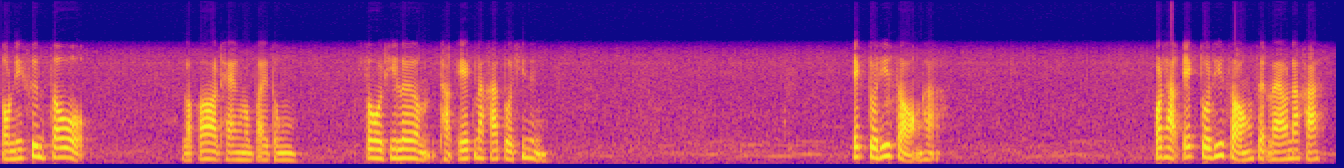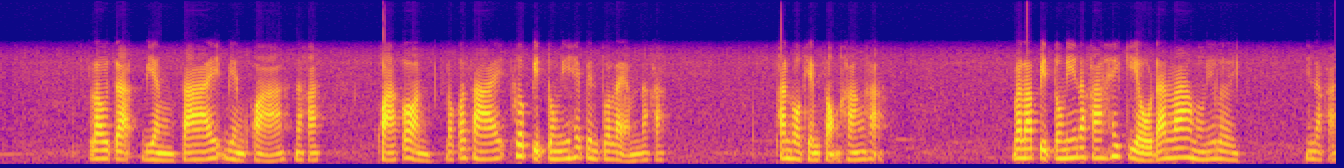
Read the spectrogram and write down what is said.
ตรงนี้ขึ้นโซ่ แล้วก็แทงลงไปตรงโซ่ที่เริ่มถัก x นะคะ ตัวที่หนึ่ง x ตัวที่สองค่ะ พอถัก x ตัวที่สองเสร็จแล้วนะคะ เราจะเบี่ยงซ้ายเบี่ยงขวานะคะ ขวาก่อนแล้วก็ซ้ายเพื่อปิดตรงนี้ให้เป็นตัวแหลมนะคะ พันหัวเข็มสองครั้งค่ะ เวลาปิดตรงนี้นะคะ ให้เกี่ยวด้านล่างตรงนี้เลย นี่นะคะ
